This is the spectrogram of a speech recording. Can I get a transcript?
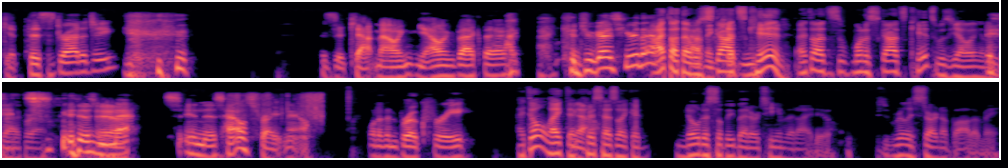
get this strategy. Is your cat meowing, meowing back there? I, could you guys hear that? I thought that was Scott's kittens. kid. I thought one of Scott's kids was yelling in the background. it is yeah. Matt in this house right now. One of them broke free. I don't like that no. Chris has like a noticeably better team than I do. It's really starting to bother me.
